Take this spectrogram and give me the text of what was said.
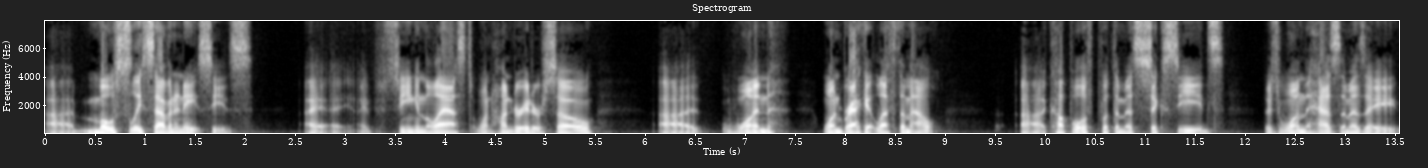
Uh, mostly 7 and 8 seeds. I, am seeing in the last 100 or so, uh, one one bracket left them out. Uh, a couple have put them as six seeds. There's one that has them as a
